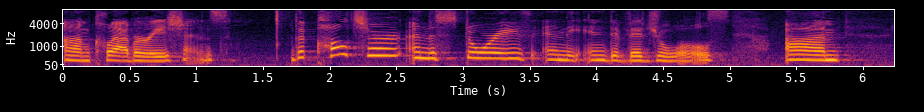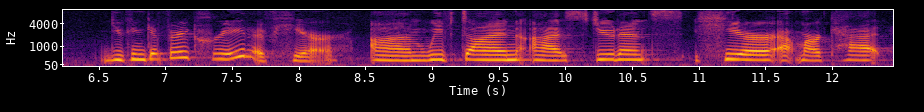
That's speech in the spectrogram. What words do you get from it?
um, collaborations. The culture and the stories and the individuals, um, you can get very creative here. Um, we've done uh, students here at Marquette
